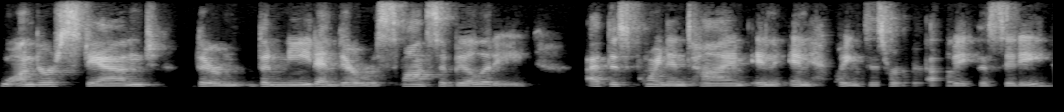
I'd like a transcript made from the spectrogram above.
who understand their the need and their responsibility at this point in time in in helping to sort of elevate the city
